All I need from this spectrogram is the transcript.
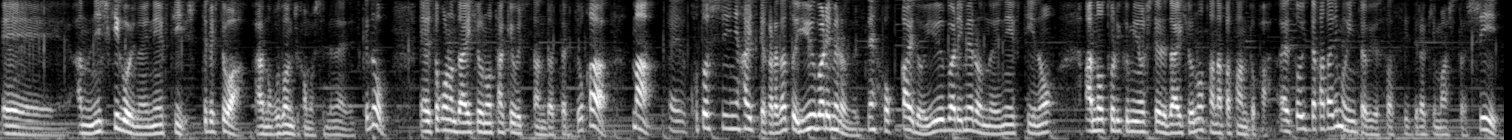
えー、あの、錦鯉の NFT、知ってる人は、あの、ご存知かもしれないですけど、えー、そこの代表の竹内さんだったりとか、まあ、えー、今年に入ってからだと夕張メロンですね。北海道夕張メロンの NFT の、あの取り組みをしている代表の田中さんとか、えー、そういった方にもインタビューさせていただきましたし、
